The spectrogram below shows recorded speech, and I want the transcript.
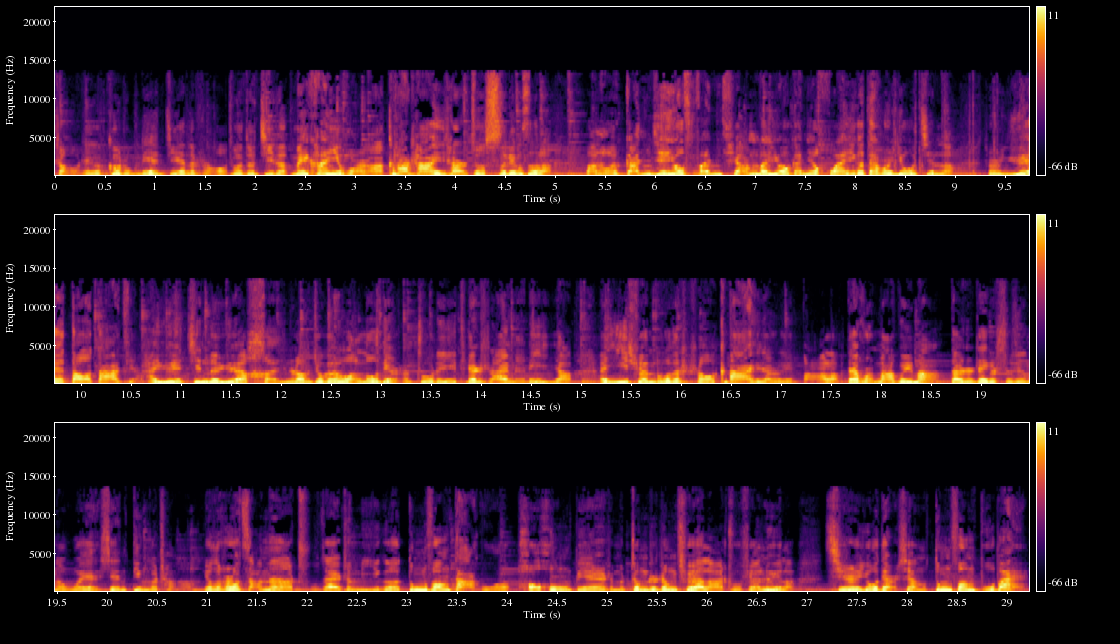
找这个各种链接的时候，我都记得没看一会儿啊，咔嚓一下就四零四了。完了，我赶紧又翻墙吧，又赶紧换一个，待会儿又进了。就是越到大奖，还越进的越狠，你知道吗？就跟我楼顶上住着一天使艾美丽一样。哎，一宣布的时候，咔一下就给拔了。待会儿骂归骂，但是这个事情呢，我也先定个场。有的时候咱们啊，处在这么一个东方大国，炮轰别人什么政治正确了、主旋律了，其实有点像东方不败。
